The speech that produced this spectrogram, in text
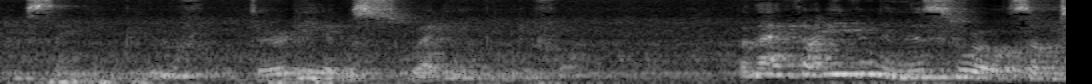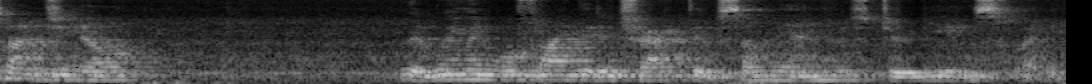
I was saying, beautiful, dirty and sweaty, beautiful. But I thought even in this world, sometimes, you know, that women will find it attractive, some man who's dirty and sweaty,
